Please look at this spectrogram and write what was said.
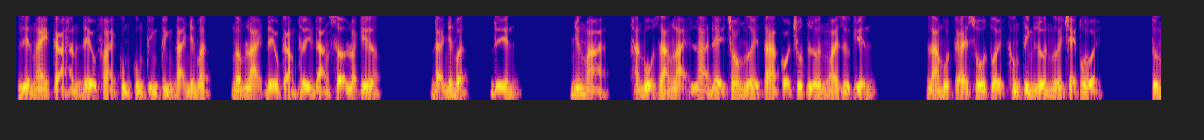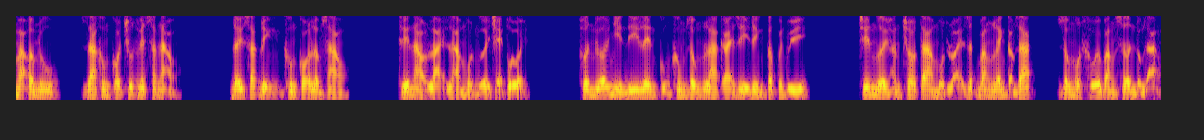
liền ngay cả hắn đều phải cung cung kính kính đại nhân vật, ngẫm lại đều cảm thấy đáng sợ loại kia. Đại nhân vật, đến. Nhưng mà, hắn bộ dáng lại là để cho người ta có chút lớn ngoài dự kiến. Là một cái số tuổi không tính lớn người trẻ tuổi. Tướng mạo âm nu ra không có chút huyết sắc nào. Đây xác định không có lầm sao? Thế nào lại là một người trẻ tuổi? Hơn nữa nhìn đi lên cũng không giống là cái gì đỉnh cấp quyền quý. Trên người hắn cho ta một loại rất băng lãnh cảm giác, giống một khối băng sơn đồng dạng.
